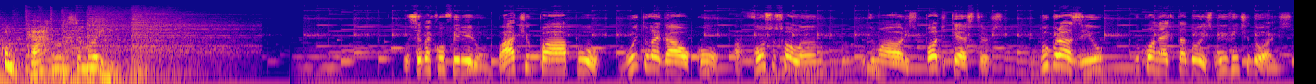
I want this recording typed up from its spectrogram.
com Carlos Amorim. Você vai conferir um bate-papo muito legal com Afonso Solano, um dos maiores podcasters do Brasil, no Conecta 2022.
